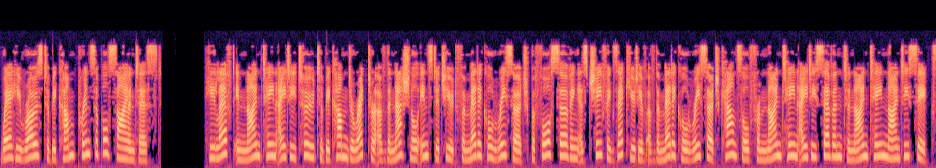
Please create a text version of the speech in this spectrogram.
where he rose to become principal scientist. He left in 1982 to become director of the National Institute for Medical Research before serving as chief executive of the Medical Research Council from 1987 to 1996.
